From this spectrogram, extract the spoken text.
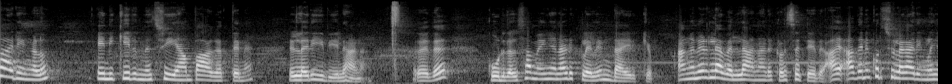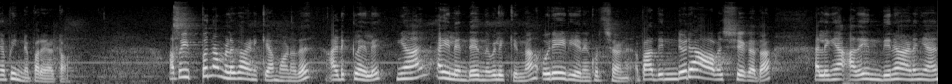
കാര്യങ്ങളും എനിക്കിരുന്ന് ചെയ്യാൻ പാകത്തിന് ഉള്ള രീതിയിലാണ്. അതായത് കൂടുതൽ സമയം ഞാൻ അടുക്കളയിൽ ഉണ്ടായിരിക്കും. അങ്ങനെ ഒരു ലെവലിലാണ് അടുക്കള സെറ്റ് ചെയ്ത് അതിനെക്കുറിച്ചുള്ള കാര്യങ്ങൾ ഞാൻ പിന്നെ പറയാം കേട്ടോ അപ്പോൾ ഇപ്പം നമ്മൾ കാണിക്കാൻ പോണത് അടുക്കളയിൽ ഞാൻ ഐലൻഡ് എന്ന് വിളിക്കുന്ന ഒരു ഏരിയനെ കുറിച്ചാണ്. അപ്പോൾ അതിന്റെ ഒരു ആവശ്യകത അല്ലെങ്കിൽ അത് എന്തിനാണ് ഞാൻ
